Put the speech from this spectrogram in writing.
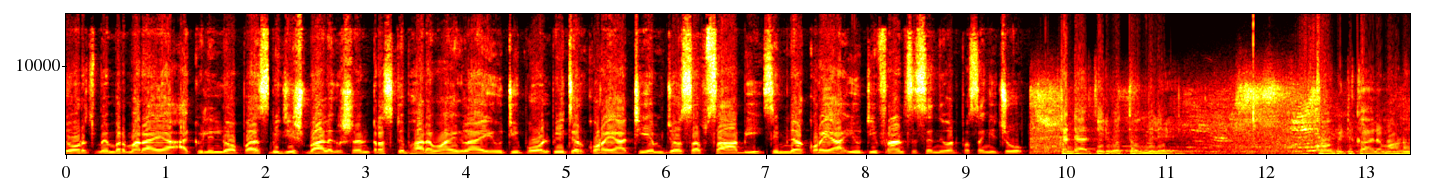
George മെമ്പർമാരായ അക്വിലിൻ ലോപ്പസ് ബിജീഷ് ബാലകൃഷ്ണൻ ട്രസ്റ്റ് ഭാരവാഹികളായ U T Paul Peter Correya T M Joseph Sabi Simna Correya U T Francis എന്നിവർ പ്രസംഗിച്ചു. രണ്ടായിരത്തി ഇരുപത്തി ഒന്നിലെ കോവിഡ് കാലമാണ്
